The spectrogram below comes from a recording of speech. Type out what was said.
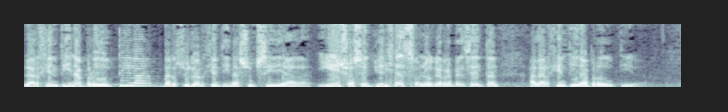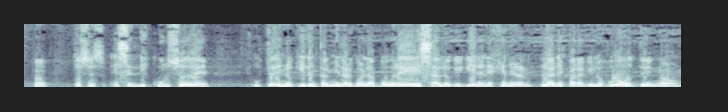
La Argentina productiva versus la Argentina subsidiada. Y ellos en teoría son los que representan a la Argentina productiva. Entonces, es el discurso de ustedes no quieren terminar con la pobreza, lo que quieren es generar planes para que los voten, ¿no?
